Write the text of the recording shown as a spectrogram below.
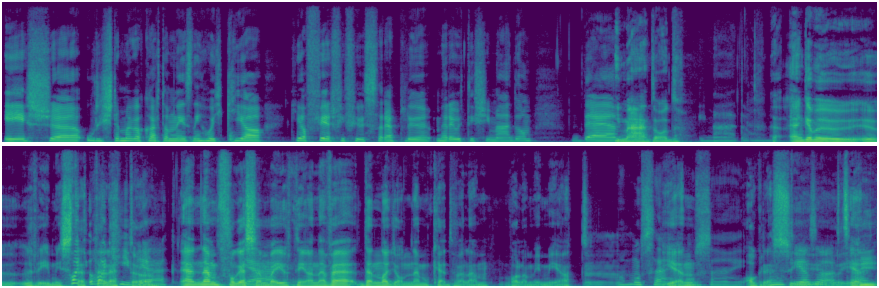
és úristen, meg akartam nézni, hogy ki a, ki a férfi főszereplő, mert őt is imádom, de Imádod? imádom. Engem ő, ő rémisztette Hogy- hogy hívják? Nem Hogy fog hívják? eszembe jutni a neve, de nagyon nem kedvelem valami miatt. Mm, Muszáj, Ilyen muszáj. Agresszív. Az ilyen- Ti,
